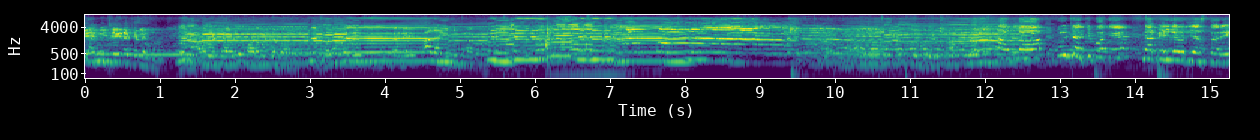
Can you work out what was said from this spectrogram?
ఏమీ చేయనక్కర్లేదు నేను ఆడమంటాడు పాడమంటే పాడు. పొలంలో నేను చూసుకుంటానే. అలాగే. అమ్మా నువ్వు చచ్చిపోతే నా పెళ్ళి ఎవరు చేస్తారే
